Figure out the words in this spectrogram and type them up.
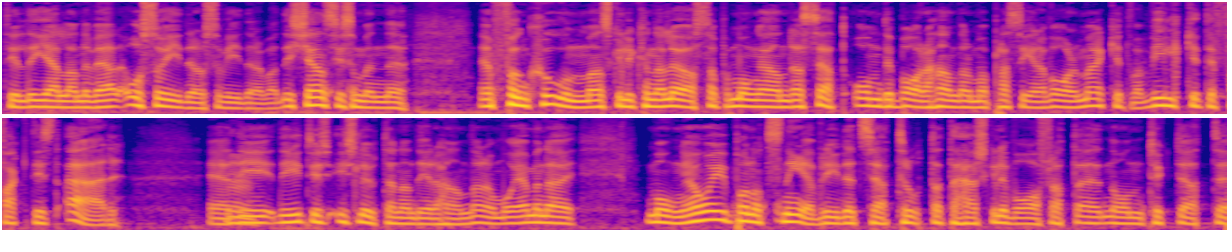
till det gällande väder och så vidare och så vidare. Va? Det känns ju som en eh, en funktion man skulle kunna lösa på många andra sätt om det bara handlar om att placera varumärket, va? vilket det faktiskt är. Eh, mm. Det, det, är ju i slutändan det det handlar om. Och jag menar, många har ju på något snedvridet sätt trott att det här skulle vara för att eh, någon tyckte att, eh,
